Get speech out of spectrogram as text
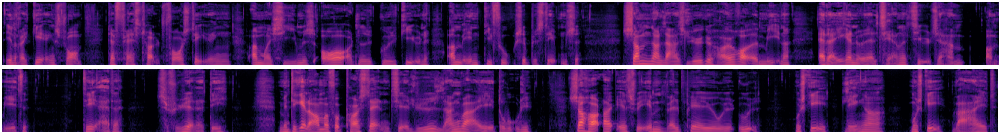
en regeringsform, der fastholdt forestillingen om regimets overordnede gudgivende, om end diffuse bestemmelse, som når Lars Lykke højrøget mener, at der ikke er noget alternativ til ham og Mette. Det er der. Selvfølgelig er der det. Men det gælder om at få påstanden til at lyde langvarig ædruelig. Så holder SVM valgperioden ud. Måske længere, måske varigt,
